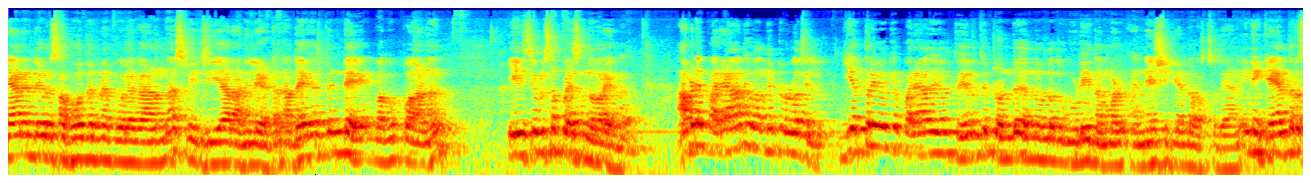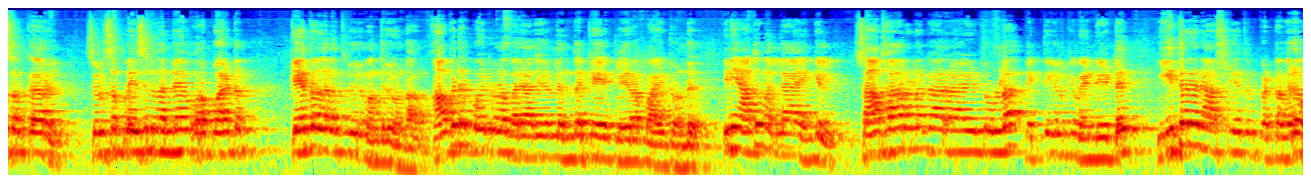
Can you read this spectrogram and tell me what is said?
ഞാൻ എന്റെ ഒരു സഹോദരനെ പോലെ കാണുന്ന ശ്രീ ജി ആർ അനിലേട്ടൻ. അദ്ദേഹത്തിന്റെ വകുപ്പാണ് ഈ സിവിൽ സപ്ലൈസ് എന്ന് പറയുന്നത്. അവിടെ പരാതി വന്നിട്ടുള്ളതിൽ എത്രയൊക്കെ പരാതികൾ തീർത്തിട്ടുണ്ട് എന്നുള്ളത് കൂടി നമ്മൾ അന്വേഷിക്കേണ്ട വസ്തുതയാണ്. ഇനി കേന്ദ്ര സർക്കാരിൽ സിവിൽ സപ്ലൈസിന് തന്നെ ഉറപ്പായിട്ടും കേന്ദ്ര തലത്തിൽ ഒരു മന്ത്രി ഉണ്ടാകും. അവിടെ പോയിട്ടുള്ള പരാതികളിൽ എന്തൊക്കെ ക്ലിയർ അപ്പ് ആയിട്ടുണ്ട്? ഇനി അതുമല്ല എങ്കിൽ സാധാരണക്കാരായിട്ടുള്ള വ്യക്തികൾക്ക് വേണ്ടിയിട്ട് ഇതര രാഷ്ട്രീയത്തിൽപ്പെട്ടവരോ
